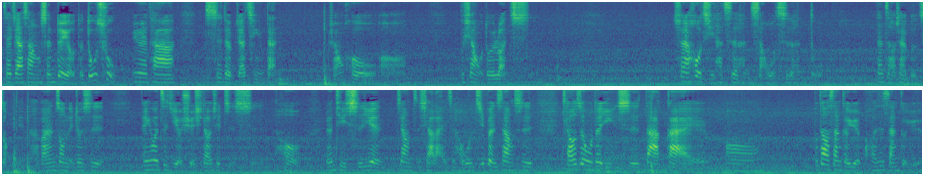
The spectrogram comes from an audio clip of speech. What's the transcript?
再加上神队友的督促，因为他吃的比较清淡，然后呃不像我都会乱吃。虽然后期他吃的很少，我吃的很多，但这好像也不是重点啊。反正重点就是，因为自己有学习到一些知识，然后。人体实验这样子下来之后，我基本上是调整我的饮食，大概哦、嗯、不到三个月吧，还是三个月，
